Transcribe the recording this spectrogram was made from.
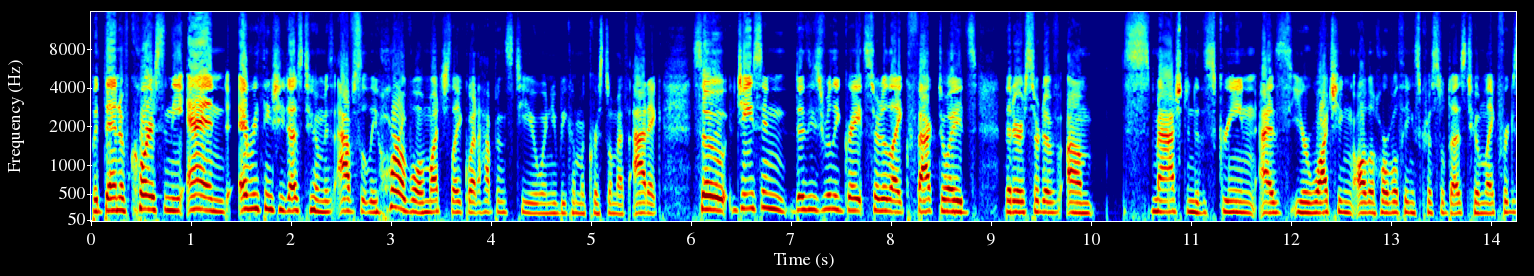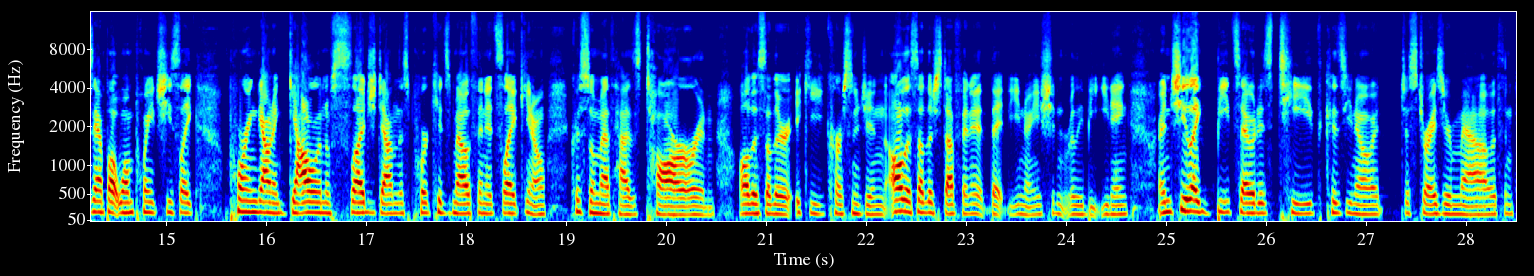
but then of course in the end everything she does to him is absolutely horrible much like what happens to you when you become a crystal meth addict so jason does these really great sort of like factoids that are sort of um smashed into the screen as you're watching all the horrible things Crystal does to him. Like, for example, at one point she's like pouring down a gallon of sludge down this poor kid's mouth, and it's like, you know, crystal meth has tar and all this other icky carcinogen, all this other stuff in it that, you know, you shouldn't really be eating. And she like beats out his teeth because, you know, it destroys your mouth. And,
